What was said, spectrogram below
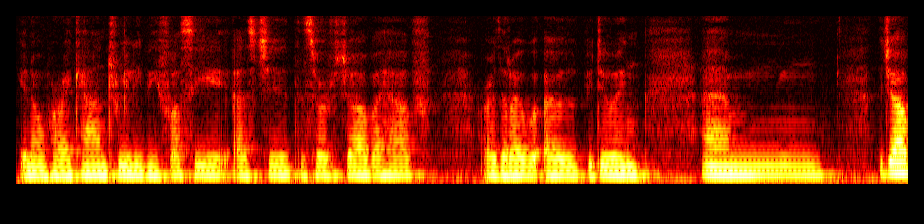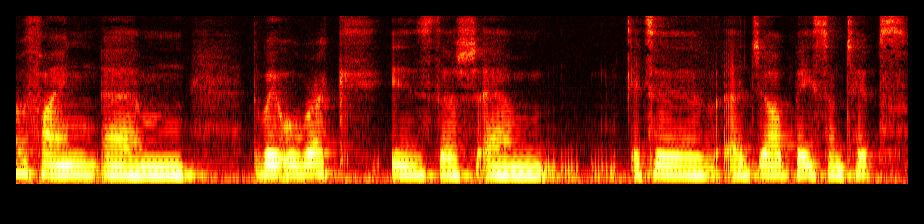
you know, where I can't really be fussy as to the sort of job I have or that I, w- I will be doing. Um, the job was fine. Um, the way it will work is that um, it's a, a job based on tips.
